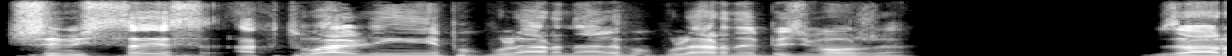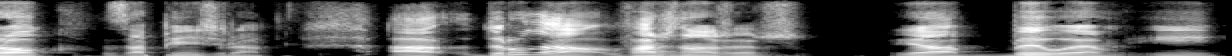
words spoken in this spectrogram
czymś, co jest aktualnie niepopularne, ale popularne być może. Za rok, za pięć lat. A druga ważna rzecz. Ja byłem i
